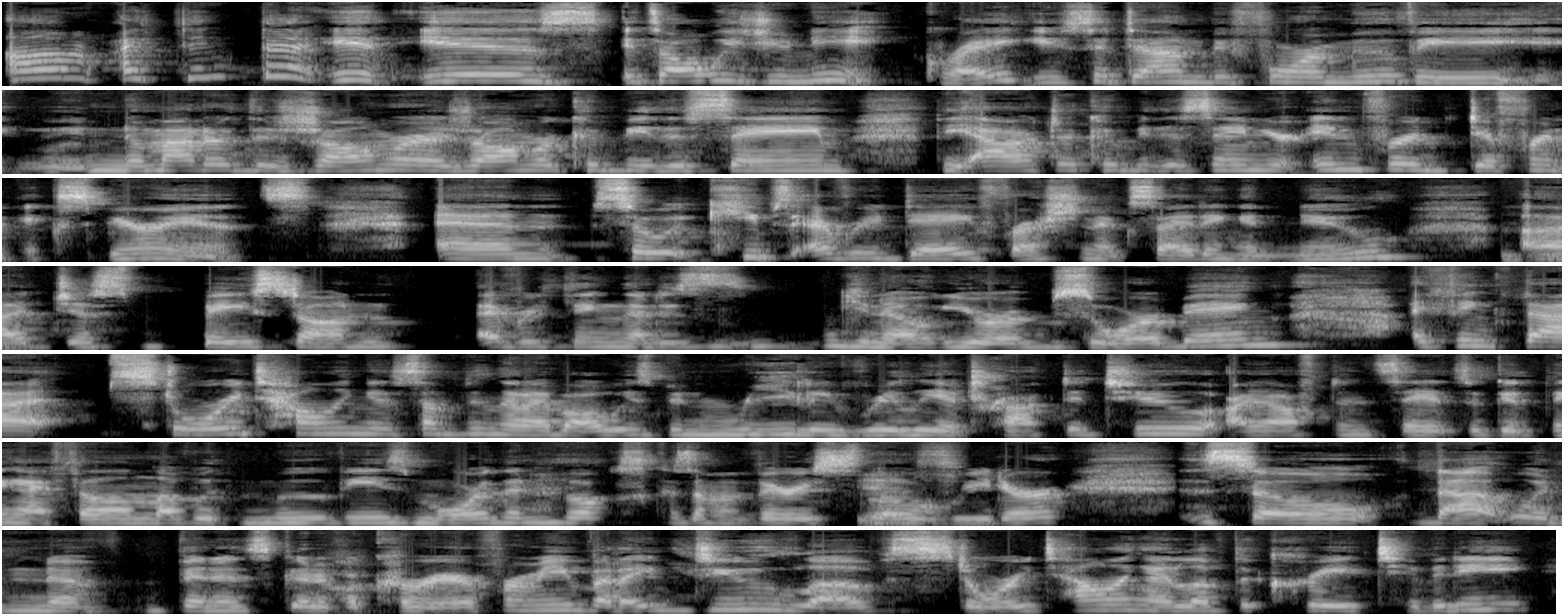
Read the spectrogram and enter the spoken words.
Um, I think that it is, it's always unique, right? You sit down before a movie, no matter the genre, a genre could be the same, the actor could be the same, you're in for a different experience. And so it keeps every day fresh and exciting and new, uh, mm-hmm. uh, just based on everything that is you know you're absorbing. I think that storytelling is something that i've always been really really attracted to. I often say it's a good thing i fell in love with movies more than books because i'm a very slow yes. reader. So that wouldn't have been as good of a career for me but i do love storytelling. I love the creativity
